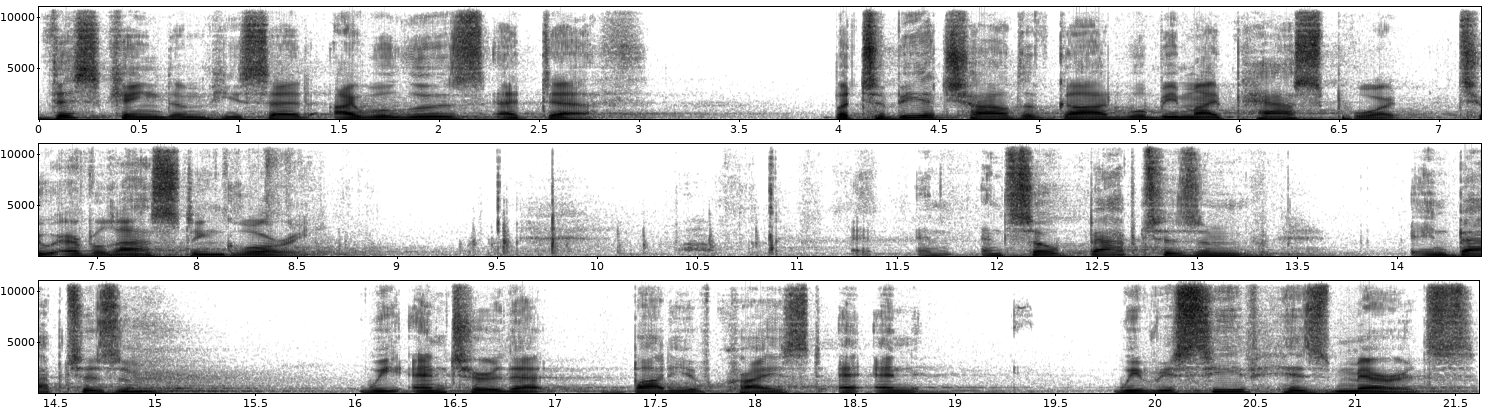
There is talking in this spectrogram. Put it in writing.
This kingdom, he said, I will lose at death, but to be a child of God will be my passport to everlasting glory. And, and so, baptism, in baptism, we enter that body of Christ and, and we receive his merits.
